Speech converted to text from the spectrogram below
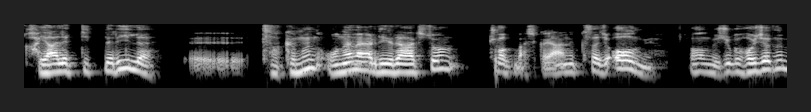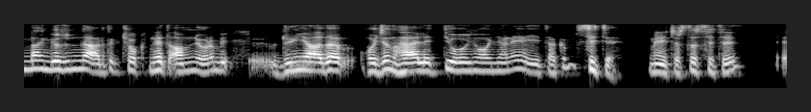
hayal ettikleriyle e, takımın ona verdiği reaksiyon çok başka. Yani kısaca olmuyor. Olmuyor. Çünkü hocanın ben gözünde artık çok net anlıyorum. Bir, e, dünyada hocanın hayal ettiği oyunu oynayan en iyi takım City. Manchester City. Ee,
